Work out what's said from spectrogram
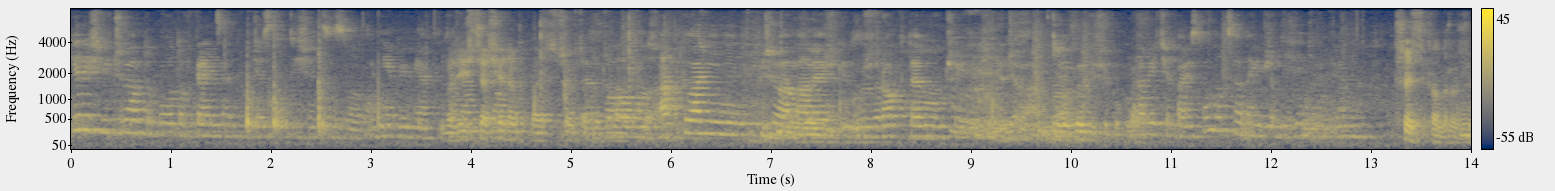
Kiedyś liczyłam, to było to w granicach 20 tysięcy złotych. Nie wiem jak teraz, 27 chyba jest czymś aktualnie nie liczyłam, ale rok temu czy ileś liczyłam. A wiecie Państwo, no w górę. Wszystko droży.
